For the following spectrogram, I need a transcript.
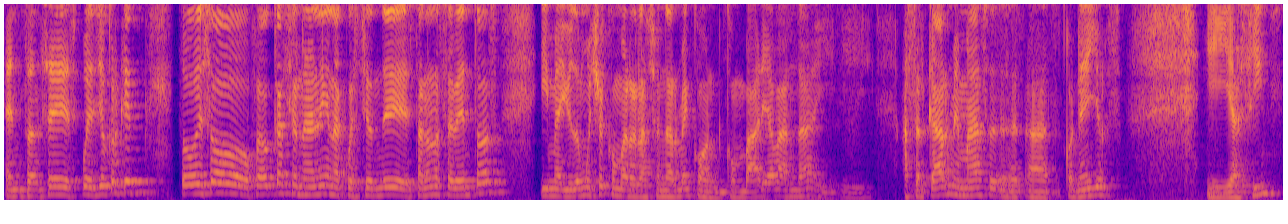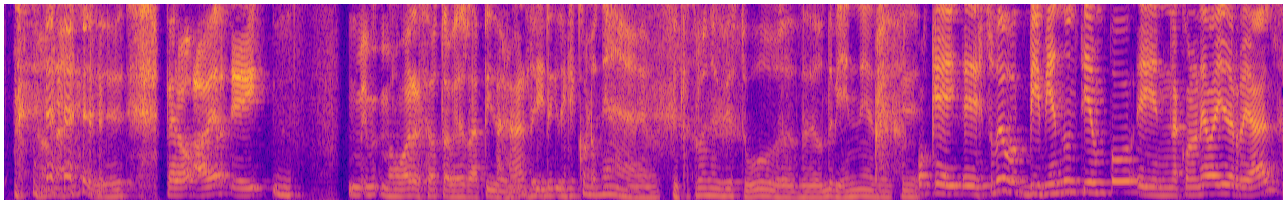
Entonces, pues yo creo que todo eso fue ocasional en la cuestión de estar en los eventos y me ayudó mucho como a relacionarme con, con varias banda y, y acercarme más eh, a- con ellos y así. No manches. Pero, a ver, eh, me, me voy a regresar otra vez rápido. Ajá, ¿De, sí. de- de qué colonia, de qué colonia vives tú? O sea, ¿De dónde vienes? ¿De qué? Ok, eh, estuve viviendo un tiempo en la colonia Valle de Real.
